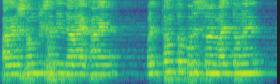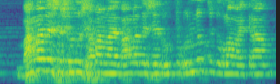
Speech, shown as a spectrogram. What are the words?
তাদের সঙ্গী সাথী যারা এখানে অত্যন্ত পরিশ্রমের মাধ্যমে বাংলাদেশে শুধু সবার নয়, বাংলাদেশের উল্ল- উল্লেখযোগ্য ওলামাই গ্রাম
